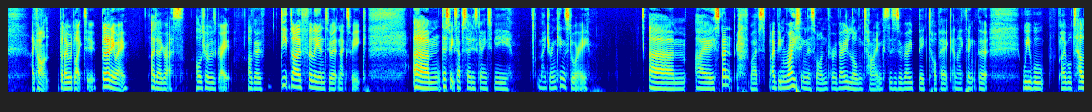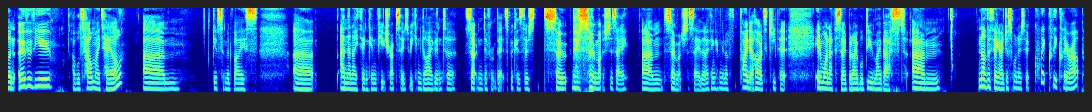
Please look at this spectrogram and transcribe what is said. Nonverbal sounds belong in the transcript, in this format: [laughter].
I can't, but I would like to. But anyway, I digress. Ultra was great. I'll go deep dive fully into it next week. Um, this week's episode is going to be my drinking story. Um, I spent, [sighs] well, I've, I've been writing this one for a very long time because this is a very big topic, and I think that we will I will tell an overview, I will tell my tale, um, give some advice, uh, and then I think in future episodes we can dive into certain different bits because there's so [laughs] there's so much to say. Um, so much to say that I think I'm going to find it hard to keep it in one episode, but I will do my best. Um, another thing I just wanted to quickly clear up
